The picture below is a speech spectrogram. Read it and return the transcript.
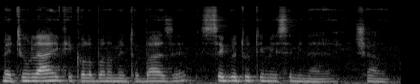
Metti un like con l'abbonamento base, segui tutti i miei seminari. Ciao.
